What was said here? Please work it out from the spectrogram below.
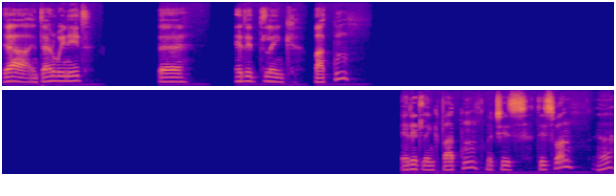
yeah and then we need the edit link button edit link button which is this one yeah,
